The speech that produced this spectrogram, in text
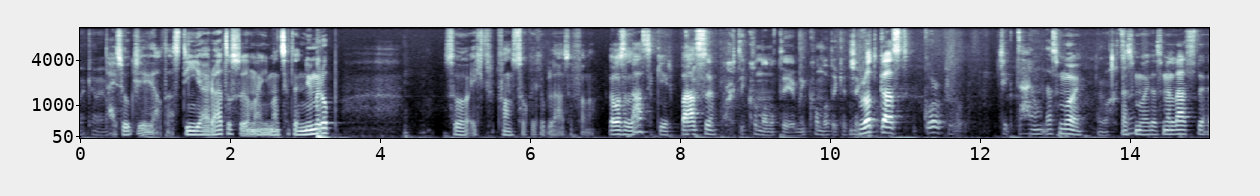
dat kan niet. Dat is ook, zeg, dat is tien jaar uit of zo, maar iemand zet een nummer op. Zo echt van sokken geblazen vallen. Dat was de laatste keer. Pasen. Wacht, ik kon dat noteren. Ik kon dat ik het checken. Broadcast Corporal. Check dat, man. Dat is mooi. Wacht, Dat is hè. mooi. Dat is mijn laatste.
